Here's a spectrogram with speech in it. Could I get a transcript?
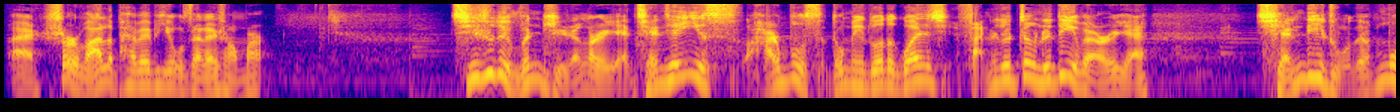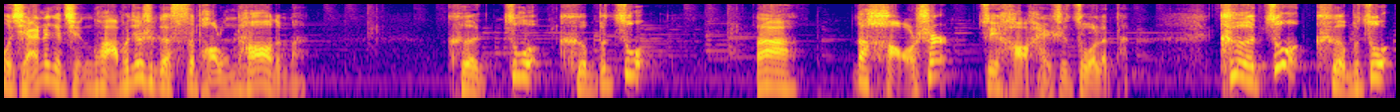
哎，事儿完了拍拍屁股再来上班。其实对温体仁而言，钱谦益死还是不死都没多大关系，反正就政治地位而言，前地主的目前这个情况不就是个死跑龙套的吗？可做可不做，啊，那好事儿最好还是做了它；可做可不做，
